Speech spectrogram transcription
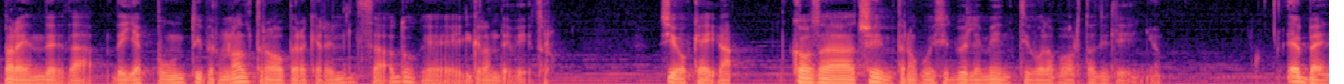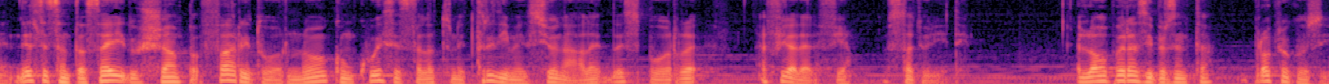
prende da degli appunti per un'altra opera che ha realizzato che è il grande vetro. Sì, ok, ma cosa c'entrano questi due elementi con la porta di legno? Ebbene, nel 66 Duchamp fa ritorno con questa installazione tridimensionale da esporre a Filadelfia, Stati Uniti. L'opera si presenta proprio così,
